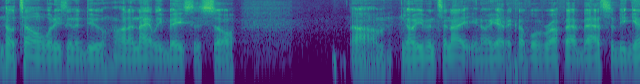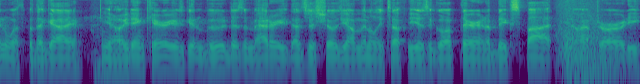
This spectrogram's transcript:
no telling what he's going to do on a nightly basis. So, um, you know, even tonight, you know, he had a couple of rough at bats to begin with, but the guy, you know, he didn't care. He was getting booed. It doesn't matter. He, that just shows you how mentally tough he is to go up there in a big spot, you know, after already,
